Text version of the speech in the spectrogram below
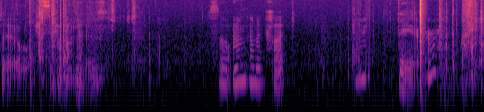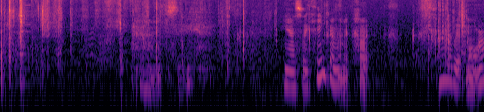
So, let's see how long that is. So I'm to cut right there. Let's see. Yeah, so I think I'm to cut bit more.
